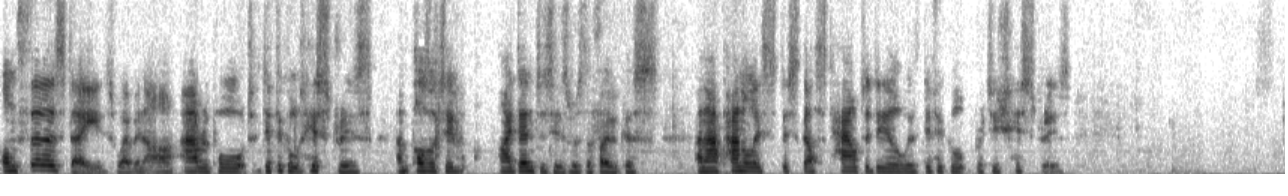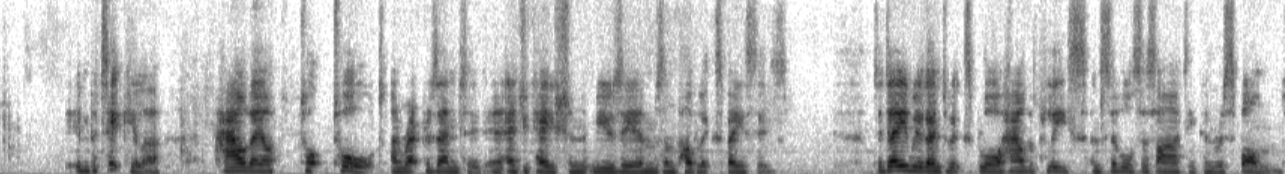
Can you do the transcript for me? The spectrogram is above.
On Thursday's webinar, our report, Difficult Histories and Positive identities was the focus, and our panelists discussed how to deal with difficult British histories. In particular, how they are taught and represented in education, museums, and public spaces. Today, we're going to explore how the police and civil society can respond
